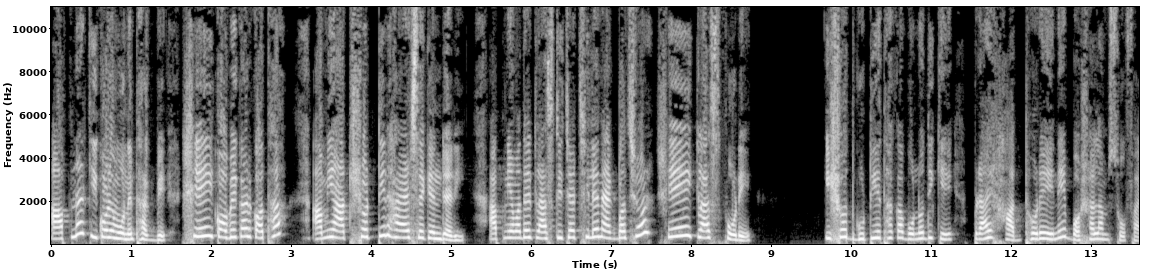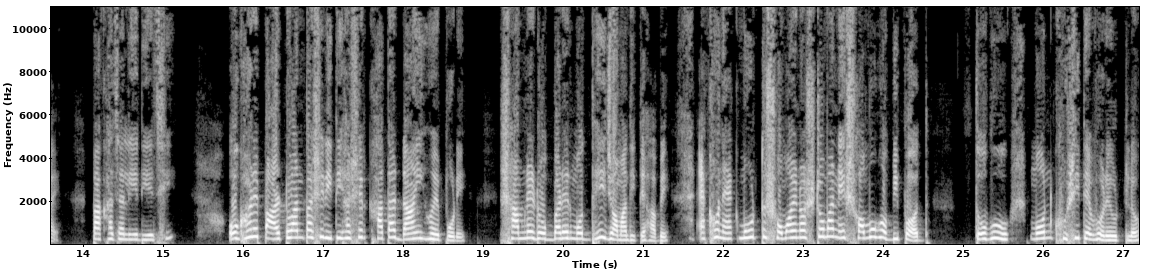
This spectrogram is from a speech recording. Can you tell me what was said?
আপনার কি করে মনে থাকবে? সেই কবেকার কথা? আমি আটষট্টির হায়ার সেকেন্ডারি। আপনি আমাদের ক্লাস টিচার ছিলেন এক বছর, সেই ক্লাস ফোরে। ঈষৎ গুটিয়ে থাকা বনদিকে প্রায় হাত ধরে এনে বসালাম সোফায়। পাখা চালিয়ে দিয়েছি। ও ঘরে পার্ট ওয়ান পাশের ইতিহাসের খাতা ডাঁই হয়ে পড়ে। সামনে রোববারের মধ্যেই জমা দিতে হবে। এখন এক মুহূর্ত সময় নষ্ট মানে সমূহ বিপদ। তবু মন খুশিতে ভরে উঠল।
